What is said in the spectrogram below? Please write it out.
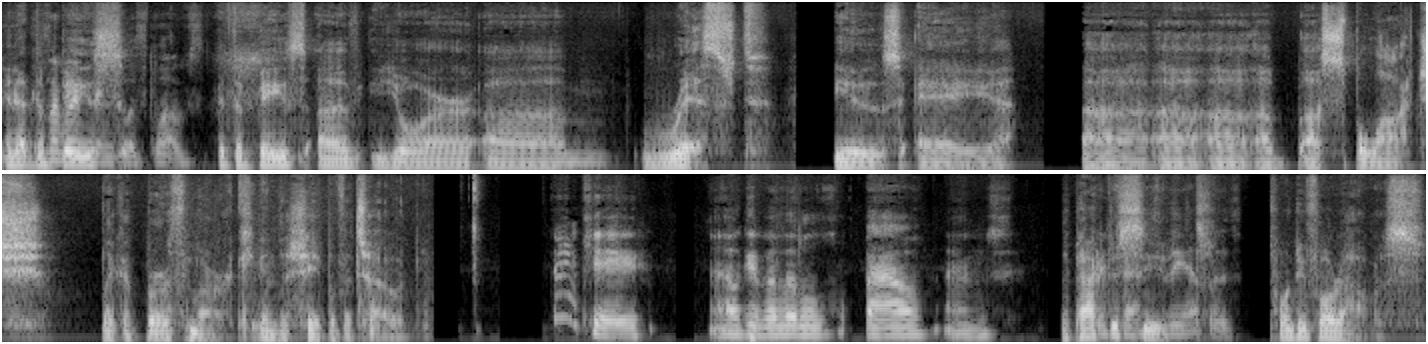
and at the 'Cause I wear base, gloves. at the base of your um, wrist is a uh, a, a, a, a splotch, like a birthmark in the shape of a toad. Thank you. I'll give a little bow and The pact is return to the sealed. 24 hours.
